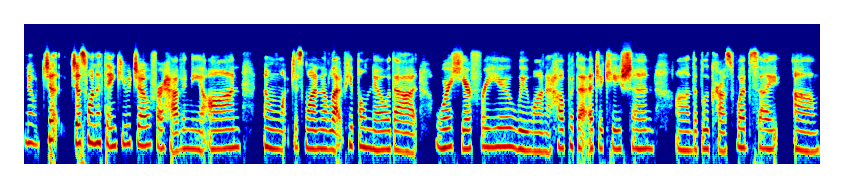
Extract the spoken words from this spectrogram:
no, ju- just want to thank you, Joe, for having me on, and just want to let people know that we're here for you. We want to help with that education on the Blue Cross website, um,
